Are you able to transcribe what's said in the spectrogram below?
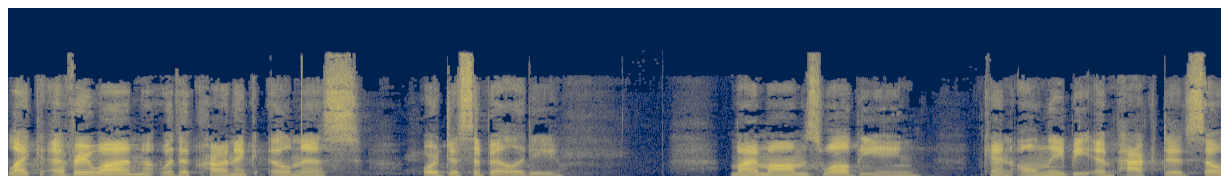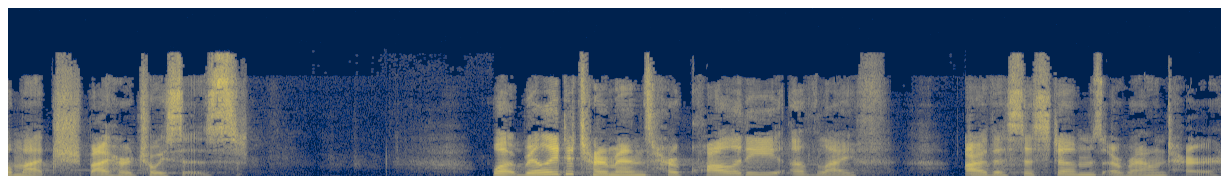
Like everyone with a chronic illness or disability, my mom's well being can only be impacted so much by her choices. What really determines her quality of life are the systems around her.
